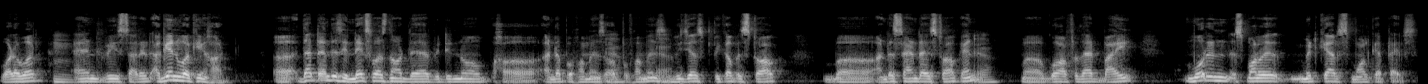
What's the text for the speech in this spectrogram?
whatever, and we started again working hard. Uh, that time this index was not there. We didn't know uh, underperformance or performance. We just pick up a stock, uh, understand the stock, and Yeah. uh, go after that. Buy more in smaller mid cap, small cap types.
